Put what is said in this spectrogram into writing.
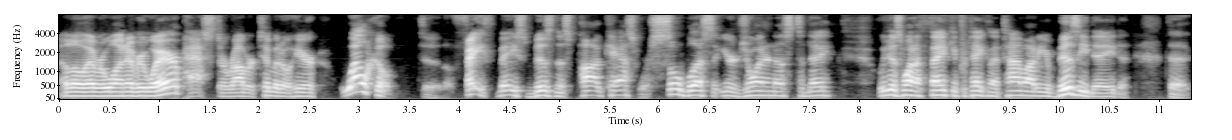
Hello, everyone, everywhere. Pastor Robert Thibodeau here. Welcome to the Faith Based Business Podcast. We're so blessed that you're joining us today. We just want to thank you for taking the time out of your busy day to, to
